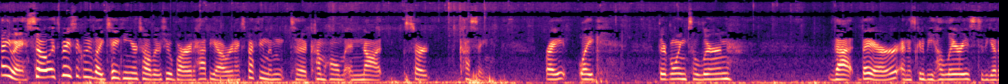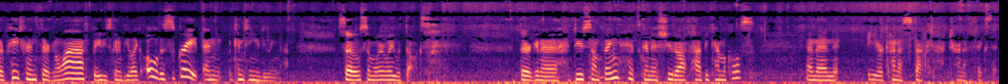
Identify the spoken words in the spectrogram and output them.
Anyway, so it's basically like taking your toddler to a bar at happy hour and expecting them to come home and not start cussing, right? Like, they're going to learn that there and it's going to be hilarious to the other patrons. They're going to laugh. Baby's going to be like, oh, this is great and continue doing that. So similarly with dogs they're gonna do something. It's gonna shoot off happy chemicals and then you're kind of stuck trying to fix it.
